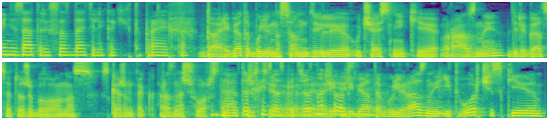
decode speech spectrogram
организаторы, создатели каких-то проектов? Да, ребята были на самом деле участники разные. Делегация тоже была у нас, скажем так, разношерстная. Да, тоже хотела сказать, э, разношерстная. Ребята были разные и творческие.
